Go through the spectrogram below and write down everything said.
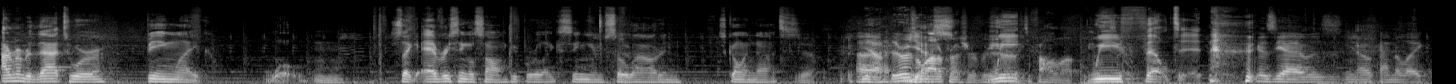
I remember that tour being like, whoa, mm-hmm. just like every single song, people were like singing them so loud and just going nuts. yeah. yeah, uh, there was a lot of pressure for We- sure to follow up. We felt it. Because yeah, it was you know kind of like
